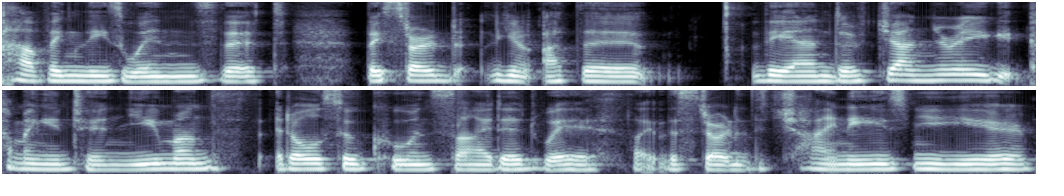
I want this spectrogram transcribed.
having these winds that they started, you know, at the the end of January, coming into a new month. It also coincided with like the start of the Chinese New Year,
